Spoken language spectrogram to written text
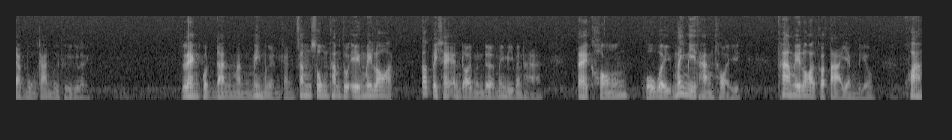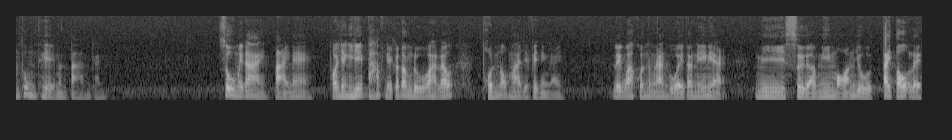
จากวงการมือถือเลย แรงกดดันมันไม่เหมือนกันซัมซุงทำตัวเองไม่รอด ก็ไปใช้ Android เหมือนเดิมไม่มีปัญหา แต่ของหัวเว่ยไม่มีทางถอย ถ้าไม่รอดก็ตายอย่างเดียว ความทุ่มเทมันต่างกัน สู้ไม่ได้ตายแน่ พออย่างนี้ปั๊บเนี่ยก็ต้องดูว่าแล้วผลออกมาจะเป็นยังไง เรียกว่าคนทำงานหัวเว่ยตอนนี้เนี่ยมีเสือมีหมอนอยู่ใต้โต๊ะเลย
